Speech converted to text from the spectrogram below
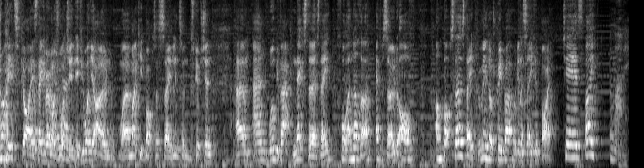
Right, guys, thank you very much for watching. If you want your own uh, My Geek Box, as I say, links in the description. Um, and we'll be back next Thursday for another episode of Unbox Thursday. From me and Dr. Creeper, we're going to say goodbye. Cheers, bye. Bye.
